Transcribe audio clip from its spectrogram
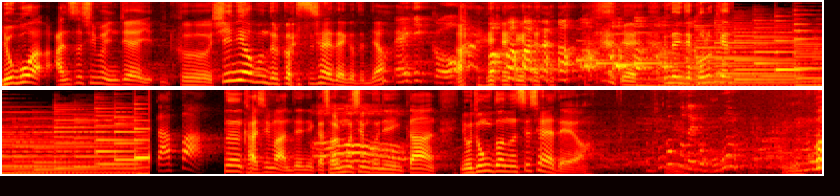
요거 안 쓰시면 이제 그 시니어 분들 거 쓰셔야 되거든요. 애기 거. 예. 근데 이제 그렇게 는 나빠. 가시면 안 되니까 어. 젊으신 분이니까 요 정도는 쓰셔야 돼요. 생각보다 이거 무거 무거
